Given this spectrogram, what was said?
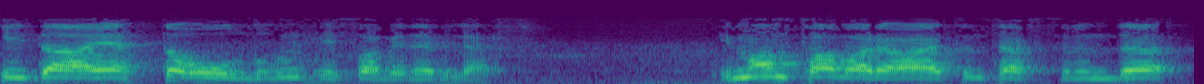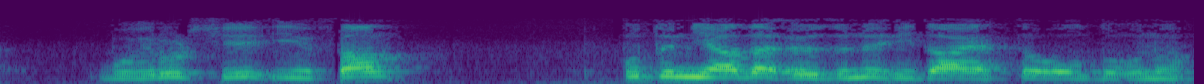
hidayətdə olduğunu hesab edə bilər. İmam Tabari ayətin təfsirində buyurur ki, insan bu dünyada özünü hidayətdə olduğunu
